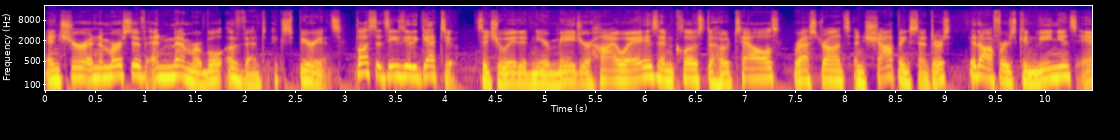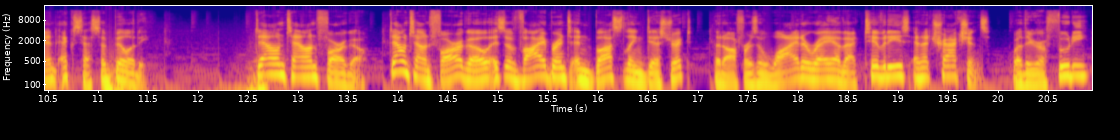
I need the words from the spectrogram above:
ensure an immersive and memorable event experience. Plus, it's easy to get to. Situated near major highways and close to hotels, restaurants, and shopping centers, it offers convenience and accessibility. Downtown Fargo Downtown Fargo is a vibrant and bustling district that offers a wide array of activities and attractions. Whether you're a foodie,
